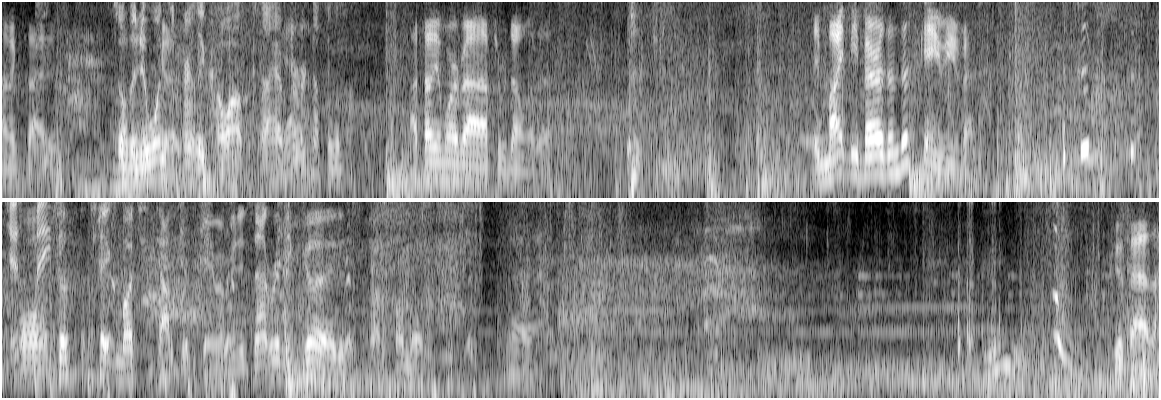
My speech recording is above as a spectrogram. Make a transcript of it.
I'm excited. So the new one's good. apparently co-op, because I have Yeah. heard nothing about it. I'll tell you more about it after we're done with this. it might be better than this game, even. Just Well, maybe. it doesn't take much to top this game. I mean, it's not really good. It's a lot of fun though. Yeah, yeah. It's good battle.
